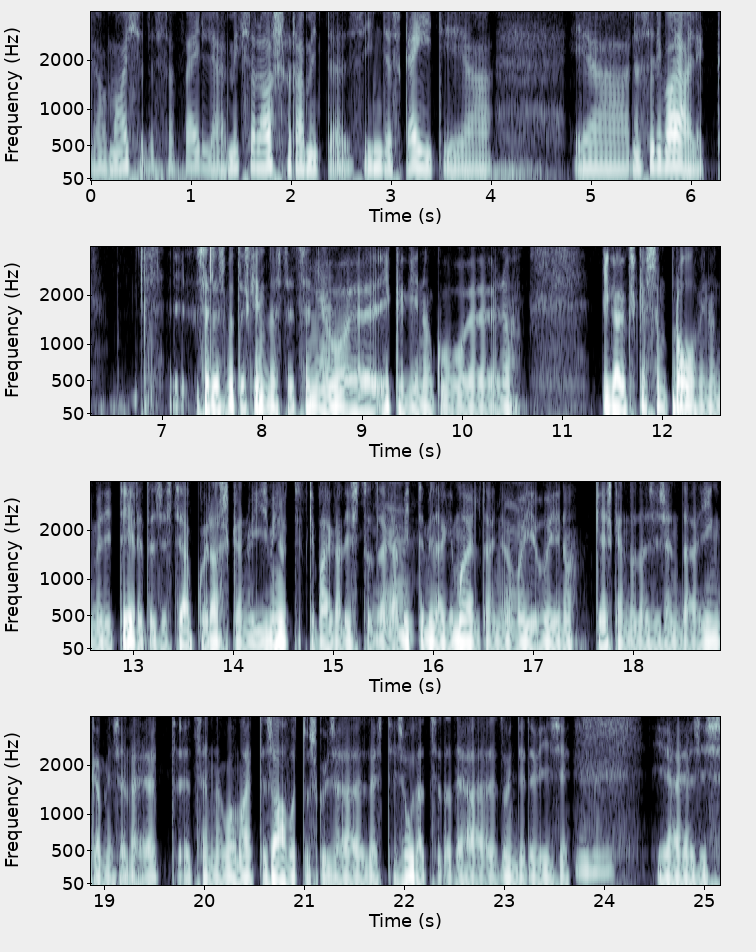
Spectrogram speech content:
ja oma asjadest saab välja ja miks seal ashramites Indias käidi ja ja noh, see oli vajalik. selles mõttes kindlasti, et see on ja. ju äh, ikkagi nagu äh, noh, igaüks, kes on proovinud mediteerida, siis teab, kui raske on viis minutitki paigal istuda ja, ja mitte midagi mõelda, on ju, või, või noh, keskenduda siis enda hingamisele ja et, et see on nagu omaette saavutus, kui sa tõesti suudad seda teha tundide viisi mm. -hmm. ja, ja siis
